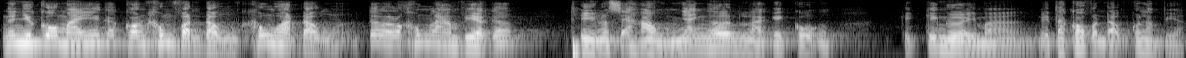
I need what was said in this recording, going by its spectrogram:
Nó như cỗ máy ấy, các con không vận động không hoạt động tức là nó không làm việc ấy, thì nó sẽ hỏng nhanh hơn là cái cỗ cái, cái người mà người ta có vận động có làm việc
